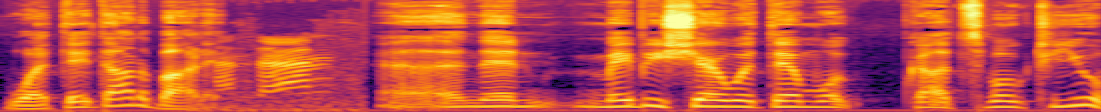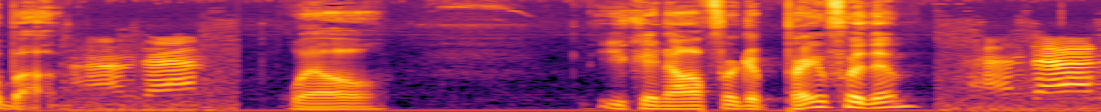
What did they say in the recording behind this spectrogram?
what they thought about it. And then? And then maybe share with them what God spoke to you about. Uh-huh. Well, you can offer to pray for them. And then?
